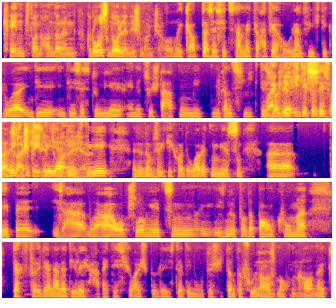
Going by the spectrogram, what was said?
kennt von anderen großen holländischen Mannschaften. Aber ich glaube, dass es jetzt für, auch für Holland wichtig war, in, die, in dieses Turnier eine zu starten mit, mit einem Sieg. Das War war, wichtig X und das war und richtig schwer Tore, gegen ja. die. Also da haben sie richtig hart arbeiten müssen. Äh, Depay ist auch, war auch angeschlagen jetzt, ist nur von der Bank gekommen. Der fällt einer natürlich auch, weil das schon ein Spieler ist, der den Unterschied dann davor Mhm. ausmachen kann. Nicht?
